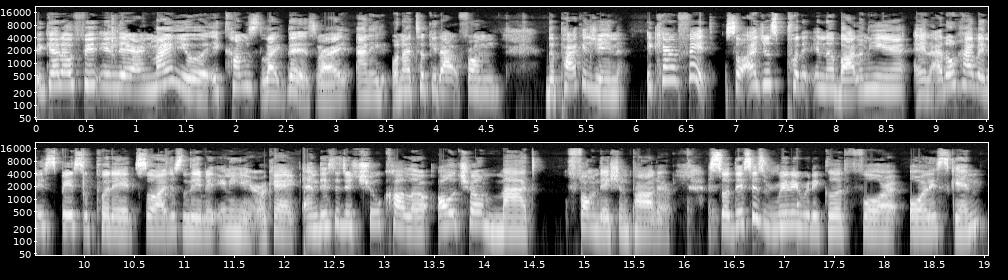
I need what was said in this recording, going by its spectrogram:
it cannot fit in there. And mind you, it comes like this, right? And it, when I took it out from the packaging, it can't fit. So I just put it in the bottom here and I don't have any space to put it. So I just leave it in here, okay? And this is the True Color Ultra Matte Foundation Powder. So this is really, really good for oily skin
